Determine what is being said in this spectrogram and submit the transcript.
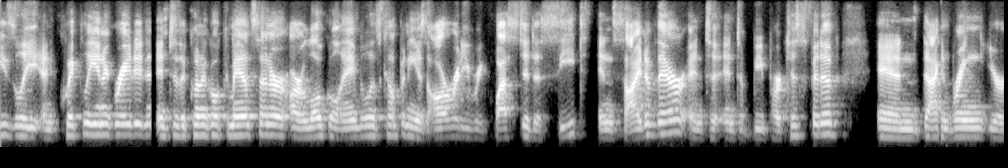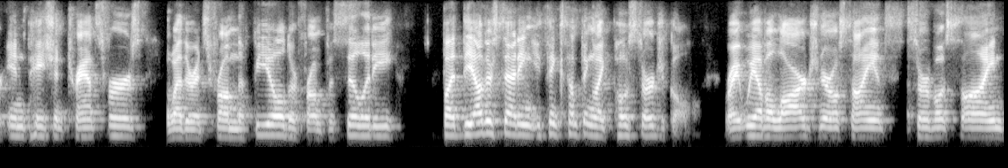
easily and quickly integrated into the clinical command center. Our local ambulance company has already requested a seat inside of there and to and to be participative. And that can bring your inpatient transfers, whether it's from the field or from facility. But the other setting, you think something like post-surgical right? We have a large neuroscience service line.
